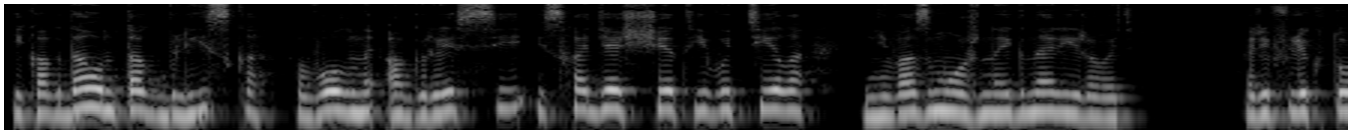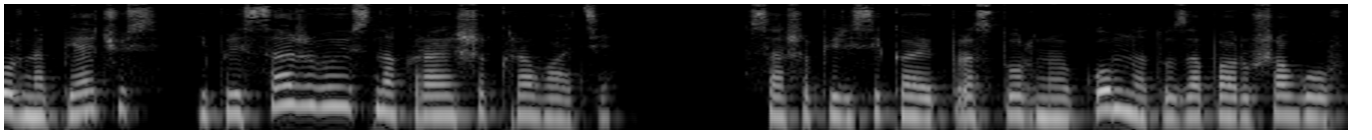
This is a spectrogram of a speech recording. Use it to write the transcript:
и когда он так близко, волны агрессии, исходящие от его тела, невозможно игнорировать. Рефлекторно пячусь и присаживаюсь на краешек кровати. Саша пересекает просторную комнату за пару шагов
